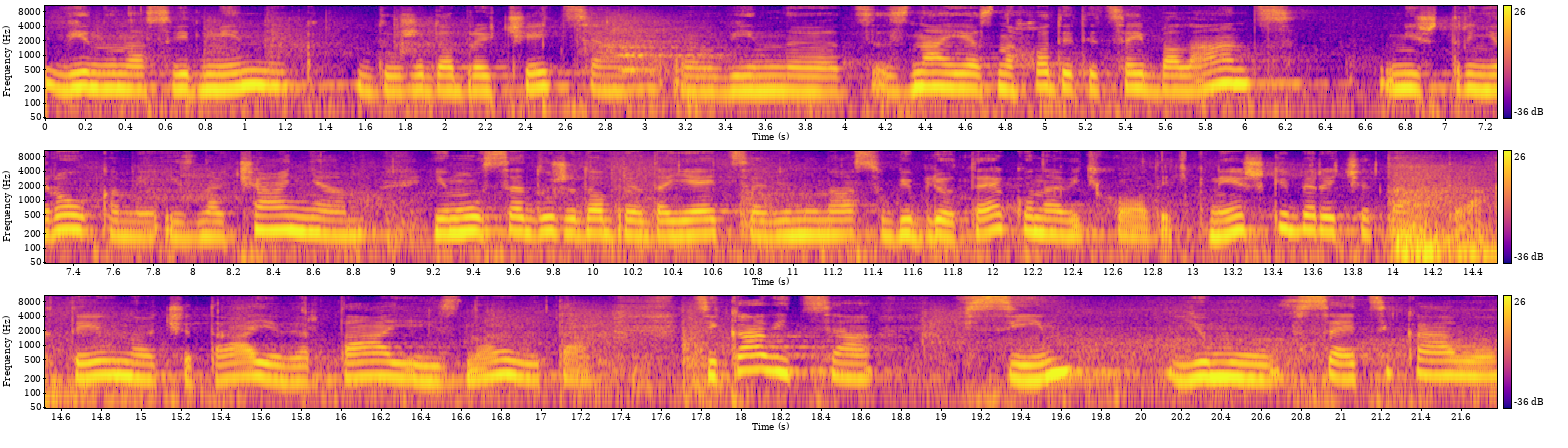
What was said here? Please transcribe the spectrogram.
Він у нас відмінник, дуже добре вчиться. Він е, знає знаходити цей баланс між тренуваннями і навчанням. Йому все дуже добре вдається. Він у нас у бібліотеку навіть ходить, книжки бере читати, активно читає, вертає і знову так. Цікавиться всім. Йому все цікаво,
